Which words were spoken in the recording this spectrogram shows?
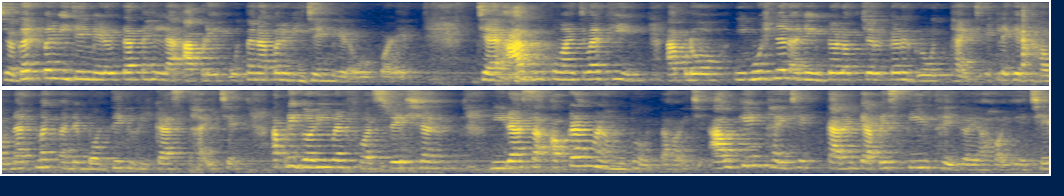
જગત પર વિજય મેળવતા પહેલાં આપણે પોતાના પર વિજય મેળવવો પડે. જ્યાં આ બુક વાંચવાથી આપણો ઇમોશનલ અને ઇન્ટલેક્ચ્યુઅલ ગ્રોથ થાય છે. એટલે કે ભાવનાત્મક અને બૌદ્ધિક વિકાસ થાય છે. આપણે ઘણીવાર ફ્રસ્ટ્રેશન નિરાશા, અકળામણ અનુભવતા હોય છે. આવું કેમ થાય છે? કારણ કે આપણે સ્થિર થઈ ગયા હોઈએ છીએ.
